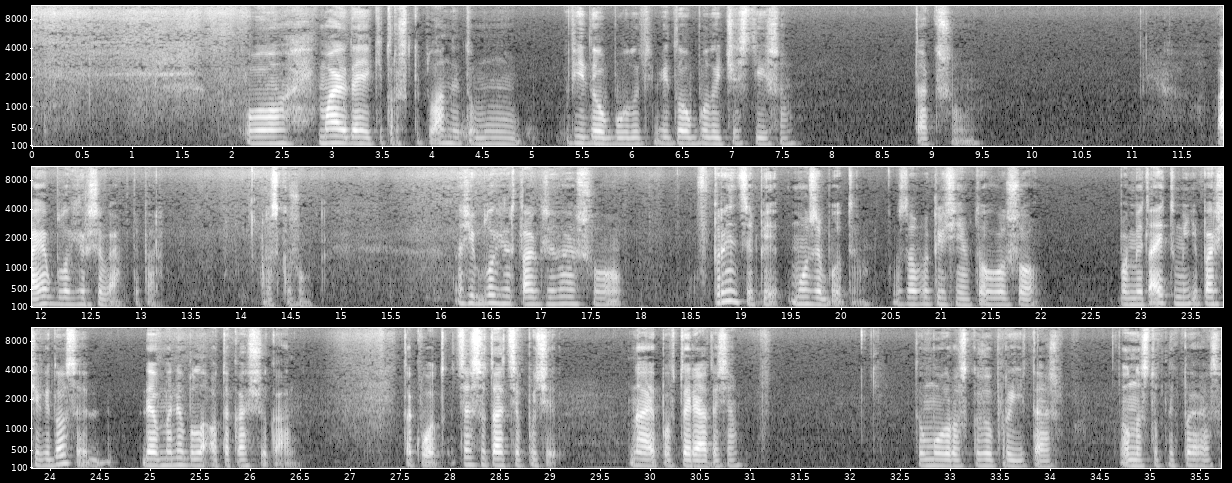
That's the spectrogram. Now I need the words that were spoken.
О, маю деякі трошки плани, тому відео будуть. Відео будуть частіше. Так що. А як блогер живе тепер? Розкажу. Значить, блогер так живе, що в принципі може бути. За виключенням того, що пам'ятаєте мої перші відоси, де в мене була отака щука. Так от, ця ситуація починає повторятися. Тому розкажу про її теж у наступних ПС.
